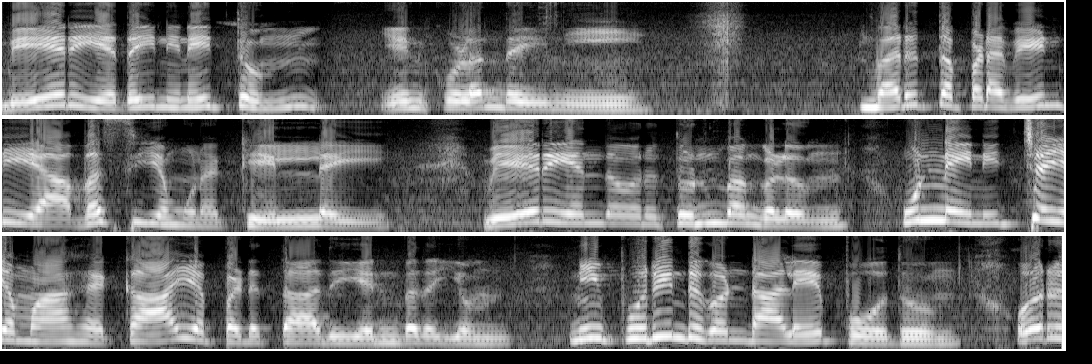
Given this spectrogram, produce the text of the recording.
வேறு எதை நினைத்தும் என் குழந்தை நீ வருத்தப்பட வேண்டிய அவசியம் உனக்கு இல்லை. வேறு எந்த ஒரு துன்பங்களும் உன்னை நிச்சயமாக காயப்படுத்தாது என்பதையும் நீ புரிந்து கொண்டாலே போதும். ஒரு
